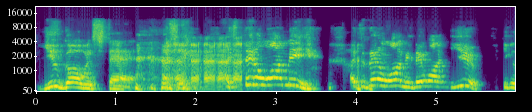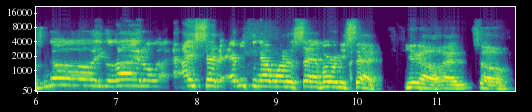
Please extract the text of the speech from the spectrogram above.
you go instead. I said, I said, they don't want me. I said, they don't want me. They want you. He goes, no. He goes, I don't. I said everything I wanted to say. I've already said. You know, and so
